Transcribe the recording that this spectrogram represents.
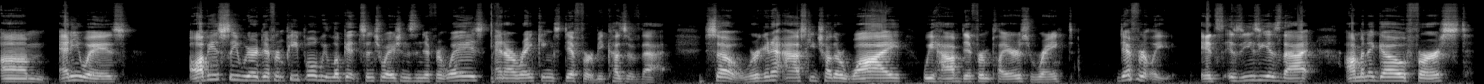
Um, anyways, obviously we are different people. We look at situations in different ways, and our rankings differ because of that. So we're gonna ask each other why we have different players ranked differently. It's as easy as that. I'm gonna go first.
